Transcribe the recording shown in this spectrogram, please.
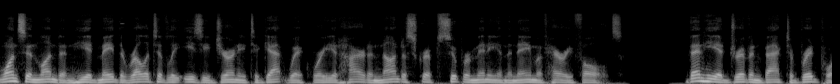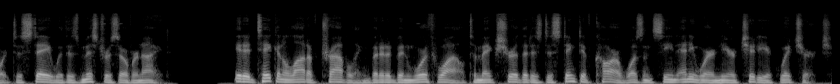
Once in London, he had made the relatively easy journey to Gatwick, where he had hired a nondescript super mini in the name of Harry Folds. Then he had driven back to Bridport to stay with his mistress overnight. It had taken a lot of traveling, but it had been worthwhile to make sure that his distinctive car wasn't seen anywhere near Chidiock Whitchurch.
